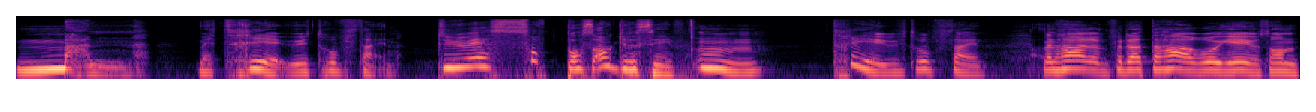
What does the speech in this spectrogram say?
Men med tre utropstegn. Du er såpass aggressiv. Mm. Tre utropstegn. Men her, for dette her òg er jo sånn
